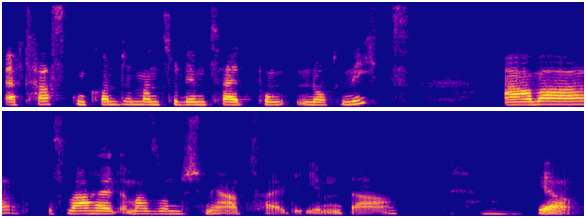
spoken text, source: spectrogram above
ertasten konnte man zu dem Zeitpunkt noch nichts. Aber es war halt immer so ein Schmerz halt eben da. Mhm. Ja,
